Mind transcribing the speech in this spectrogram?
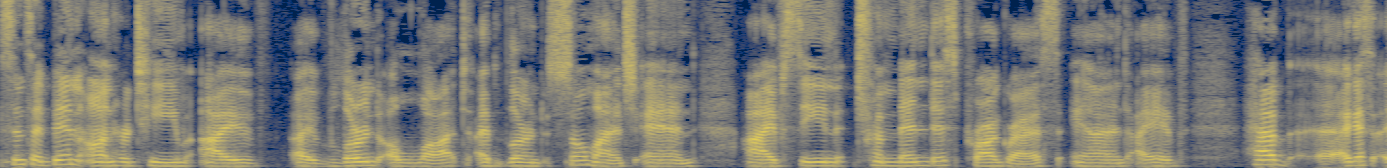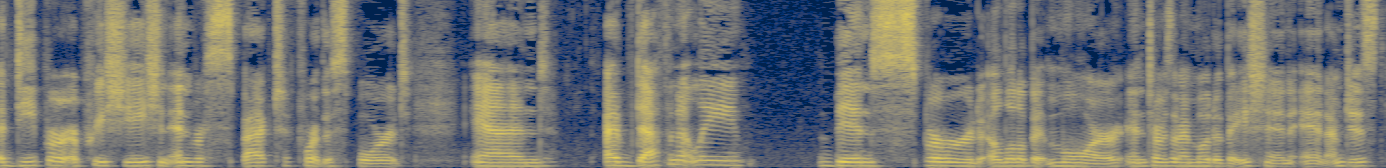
since I've been on her team, I've I've learned a lot. I've learned so much, and I've seen tremendous progress. And I have have I guess a deeper appreciation and respect for the sport. And I've definitely been spurred a little bit more in terms of my motivation and I'm just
